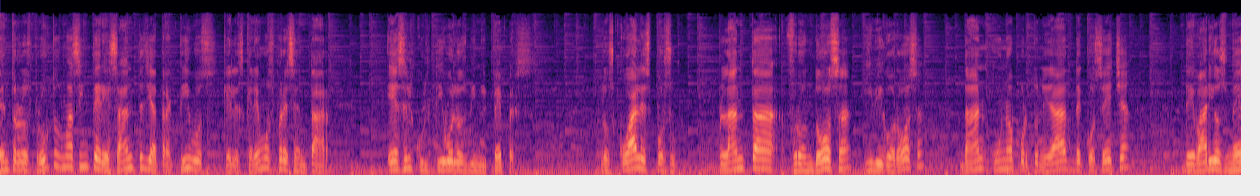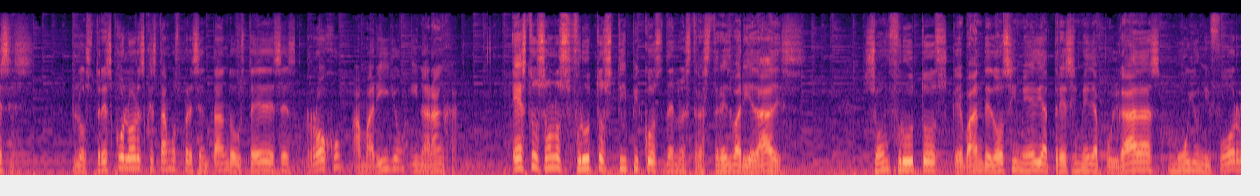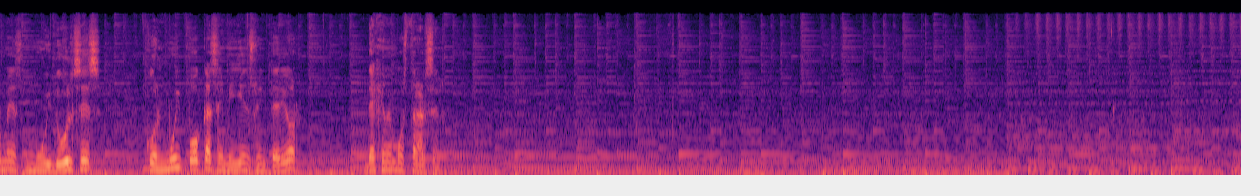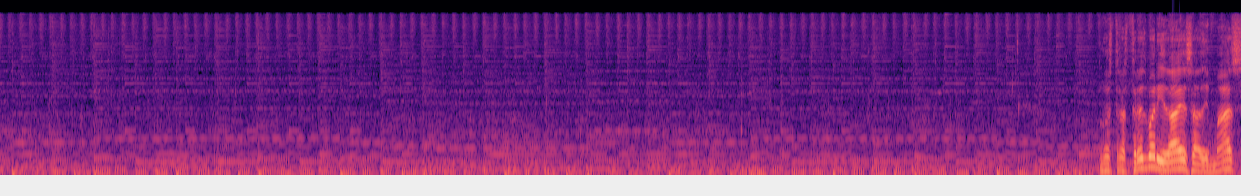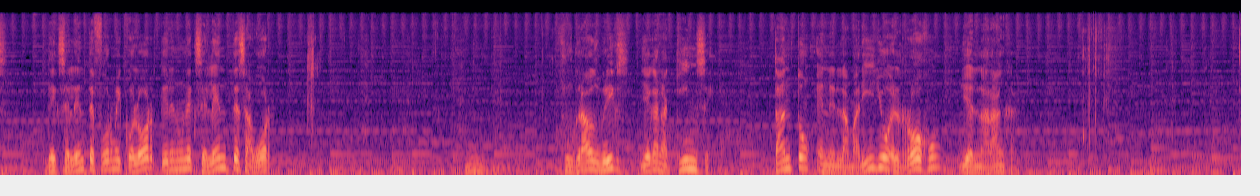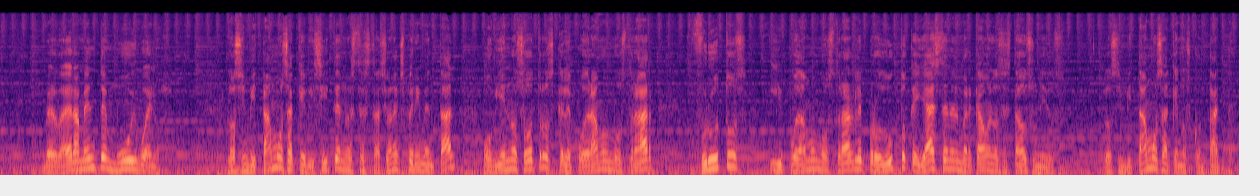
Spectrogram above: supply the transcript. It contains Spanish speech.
Dentro de los productos más interesantes y atractivos que les queremos presentar es el cultivo de los mini peppers, los cuales por su planta frondosa y vigorosa dan una oportunidad de cosecha de varios meses. Los tres colores que estamos presentando a ustedes es rojo, amarillo y naranja. Estos son los frutos típicos de nuestras tres variedades. Son frutos que van de dos y media a tres y media pulgadas, muy uniformes, muy dulces, con muy poca semilla en su interior. Déjeme mostrárselo. Nuestras tres variedades, además de excelente forma y color, tienen un excelente sabor. Mm. Sus grados Brix llegan a 15, tanto en el amarillo, el rojo y el naranja. Verdaderamente muy buenos. Los invitamos a que visiten nuestra estación experimental o bien nosotros que le podamos mostrar frutos y podamos mostrarle producto que ya está en el mercado en los Estados Unidos. Los invitamos a que nos contacten.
